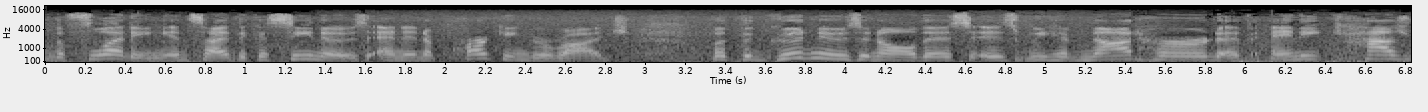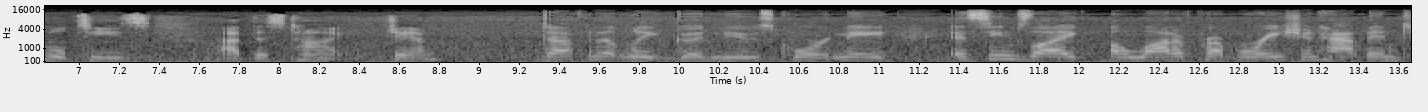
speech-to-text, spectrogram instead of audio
the flooding inside the casinos and in a parking garage. But the good news in all this is we have not heard of any casualties at this time. Jan? Definitely good news, Courtney. It seems like a lot of preparation happened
